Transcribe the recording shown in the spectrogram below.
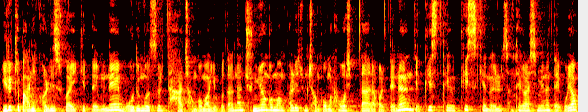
이렇게 많이 걸릴 수가 있기 때문에 모든 것을 다 점검하기보다 난 중요한 것만 빨리 좀 점검을 하고 싶다 라고 할 때는 이제 퀴스테, quick scan을 선택하시면 되고요.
